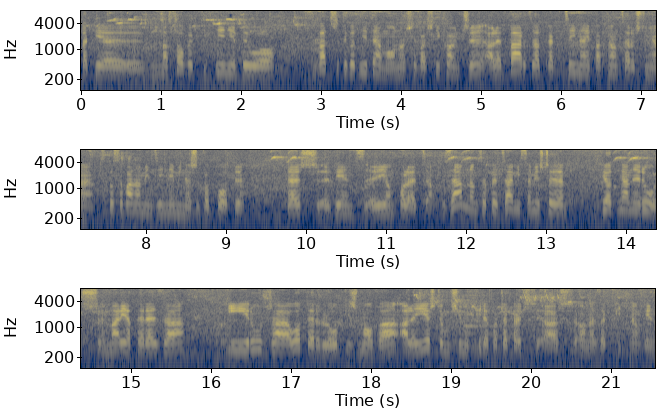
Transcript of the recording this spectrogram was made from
takie e, masowe kwitnienie było 2-3 tygodnie temu, ono się właśnie kończy, ale bardzo atrakcyjna i pachnąca roślina, stosowana m.in. na żywopłoty. Też, e, więc e, ją polecam. Za mną, za plecami są jeszcze dwie odmiany róż, Maria Teresa i róża Waterloo, piżmowa, ale jeszcze musimy chwilę poczekać, aż one zakwitną, więc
